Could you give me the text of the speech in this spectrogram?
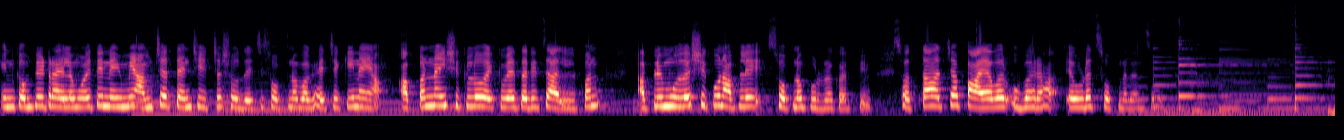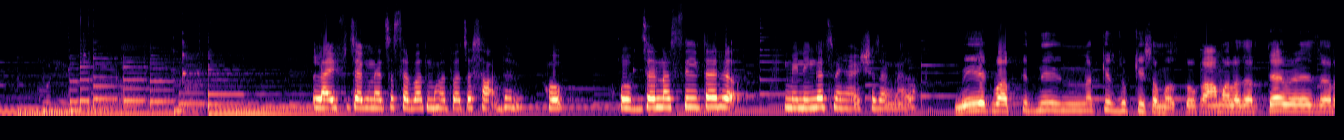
इनकम्प्लीट राहिल्यामुळे ते नेहमी आमच्यात त्यांची इच्छा शोधायची स्वप्न बघायचे की नाही आपण नाही शिकलो एक वेळ तरी चालेल पण आपली मुलं शिकून आपले स्वप्न पूर्ण करतील. स्वतःच्या पायावर उभं राहा एवढंच स्वप्न त्यांचं होतं. लाईफ जगण्याचं सर्वात महत्त्वाचं साधन होप होप जर नसतील तर मिनिंगच नाही आयुष्य जगण्याला. मी एक बाबतीत नक्कीच दुःखी समजतो का आम्हाला जर त्यावेळेस जर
